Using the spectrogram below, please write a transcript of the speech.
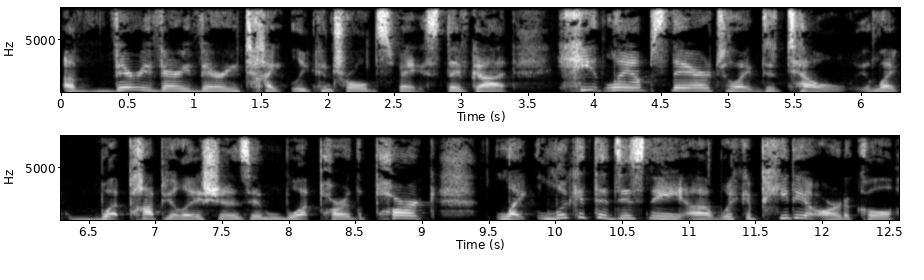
a very very very tightly controlled space they've got heat maps there to like to tell like what population is in what part of the park like look at the disney uh, wikipedia article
